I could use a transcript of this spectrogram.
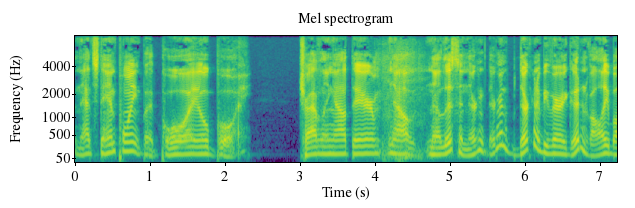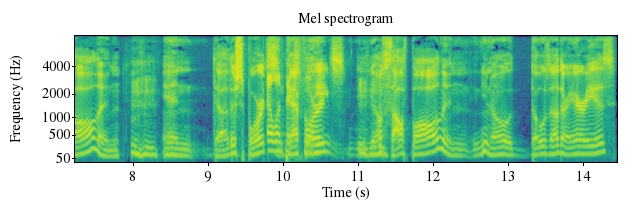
and that standpoint. But boy, oh boy, traveling out there now. Now listen, they're they're gonna they're gonna be very good in volleyball and and the other sports, Olympic sports. You know, softball and you know those other areas.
